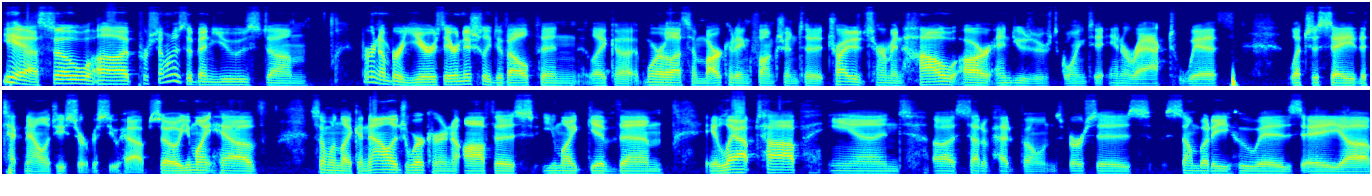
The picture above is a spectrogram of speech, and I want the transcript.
Yeah, so uh, personas have been used. Um, for a number of years. They were initially developing like a more or less a marketing function to try to determine how are end users going to interact with, let's just say, the technology service you have. So you might have someone like a knowledge worker in an office, you might give them a laptop and a set of headphones versus somebody who is a, uh,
